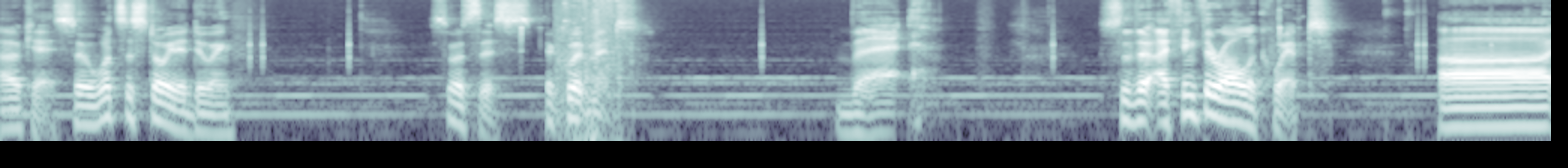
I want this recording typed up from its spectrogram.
Okay, so what's Astoya doing? So what's this? Equipment. Bleh. So the, I think they're all equipped. Uh,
